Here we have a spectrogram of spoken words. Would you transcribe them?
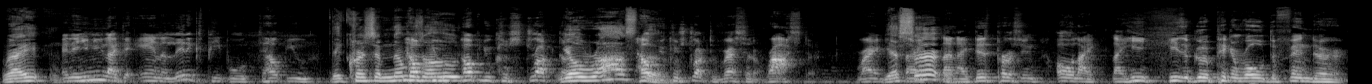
Right? and then you need like the analytics people to help you They crunch some numbers on you who help you construct the, your roster. help you construct the rest of the roster, right? Yes, Like- sir. Like, like this person, oh, like like he he's a good pick and roll defender.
